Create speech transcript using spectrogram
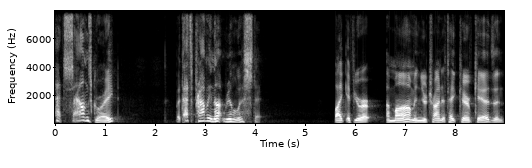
That sounds great, but that's probably not realistic. Like if you're a mom and you're trying to take care of kids, and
